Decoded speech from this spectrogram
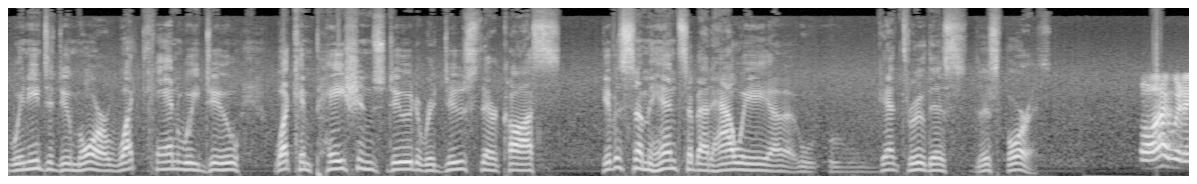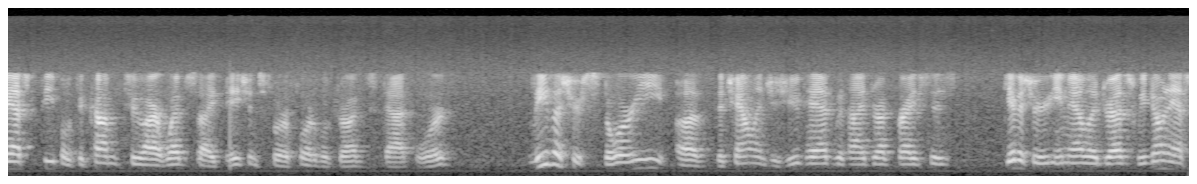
we need to do more. What can we do? What can patients do to reduce their costs? Give us some hints about how we uh, get through this, this forest. Well, I would ask people to come to our website, patientsforaffordabledrugs.org leave us your story of the challenges you've had with high drug prices. Give us your email address. We don't ask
